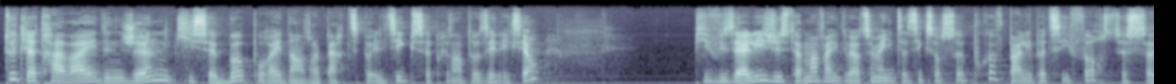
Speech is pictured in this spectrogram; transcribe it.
tout le travail d'une jeune qui se bat pour être dans un parti politique puis se présenter aux élections. Puis vous allez justement faire une couverture médiatique sur ça. Pourquoi vous parlez pas de ses forces, de ça-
